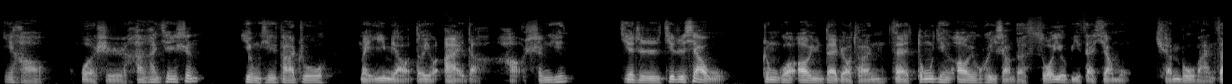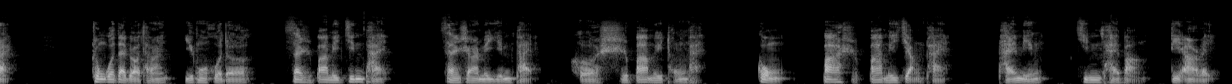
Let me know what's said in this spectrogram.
你好，我是憨憨先生，用心发出每一秒都有爱的好声音。截止今日下午，中国奥运代表团在东京奥运会上的所有比赛项目全部完赛。中国代表团一共获得三十八枚金牌、三十二枚银牌和十八枚铜牌，共八十八枚奖牌，排名金牌榜第二位。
